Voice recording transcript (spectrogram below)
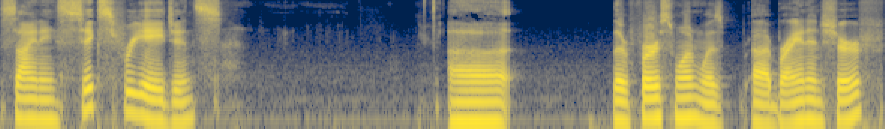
signing six free agents. Uh, their first one was uh, Brandon Scherff.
